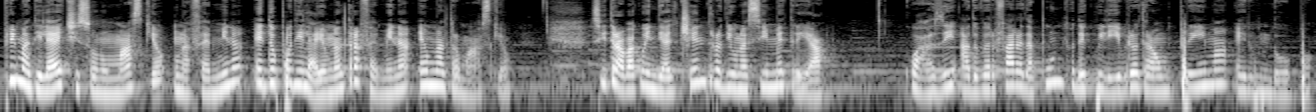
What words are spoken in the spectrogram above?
Prima di lei ci sono un maschio, una femmina e dopo di lei un'altra femmina e un altro maschio. Si trova quindi al centro di una simmetria quasi a dover fare da punto d'equilibrio tra un prima ed un dopo.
